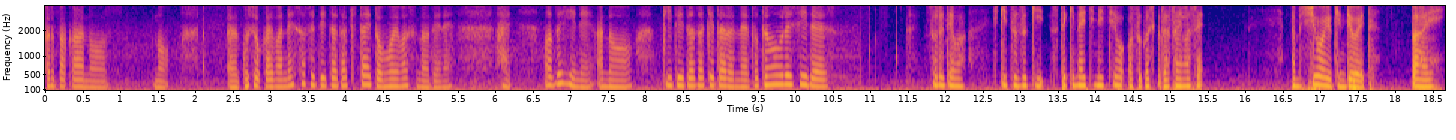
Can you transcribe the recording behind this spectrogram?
アルパカの、の、ご紹介はね、させていただきたいと思いますのでね。はい。ぜひね、あの、聞いていただけたらね、とても嬉しいです。それでは、引き続き素敵な一日をお過ごしくださいませ。I'm sure you can do it. Bye.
